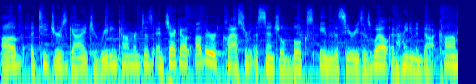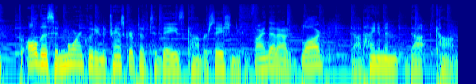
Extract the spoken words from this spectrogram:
of A Teacher's Guide to Reading Conferences and check out other classroom essential books in the series as well at Heinemann.com. For all this and more, including a transcript of today's conversation, you can find that out at blog.heinemann.com.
